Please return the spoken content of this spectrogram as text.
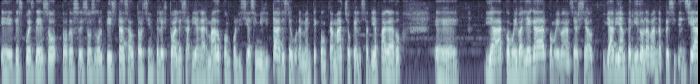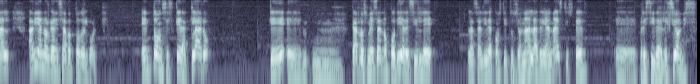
Eh, después de eso, todos esos golpistas, autores intelectuales, habían armado con policías y militares, seguramente con Camacho, que les había pagado, eh, ya cómo iban a llegar, cómo iban a hacerse, ya habían pedido la banda presidencial, habían organizado todo el golpe. Entonces, queda claro que eh, mm, Carlos Mesa no podía decirle la salida constitucional, Adriana, es que usted eh, presida elecciones.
